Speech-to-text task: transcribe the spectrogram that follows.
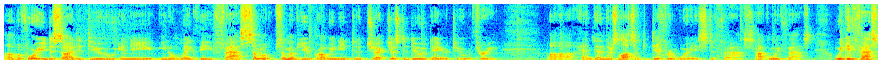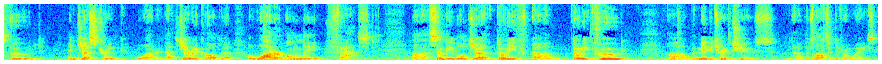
uh, before you decide to do any you know lengthy fast. Some of some of you probably need to check just to do a day or two or three. Uh, and then there's lots of different ways to fast. How can we fast? We can fast food and just drink water. That's generally called a, a water only fast. Uh, some people just don't eat um, don't eat food, uh, but maybe drink juice. Uh, there's lots of different ways.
